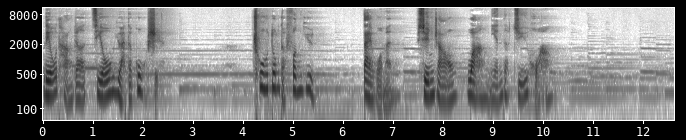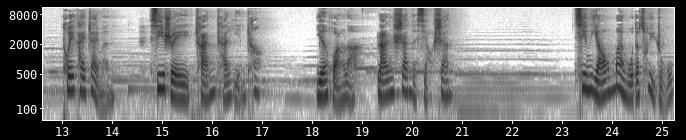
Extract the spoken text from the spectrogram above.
流淌着久远的故事。初冬的风韵，带我们寻找往年的橘黄。推开寨门，溪水潺潺吟唱。银黄了蓝山的小山，轻摇慢舞的翠竹，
